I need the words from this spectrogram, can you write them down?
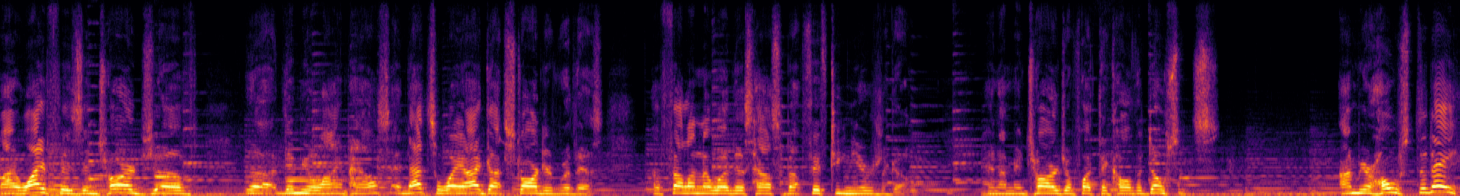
My wife is in charge of the, the Muheim house, and that's the way I got started with this. I fell in love with this house about 15 years ago, and I'm in charge of what they call the docents. I'm your host today.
